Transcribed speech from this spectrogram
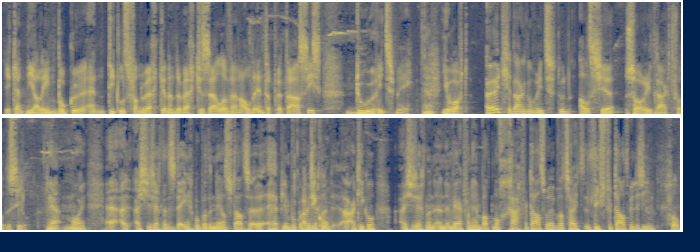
Je kent niet alleen boeken en titels van werken en de werken zelf en al de interpretaties. Doe er iets mee. Ja. Je wordt uitgedaagd om er iets te doen als je zorg draagt voor de ziel. Ja, mooi. Uh, als je zegt dat is het enige boek wat in Nederlands vertaald is, uh, heb je een boek of artikel. Zegt, artikel. Als je zegt een, een, werk van hem wat nog graag vertaald zou hebben, wat zou je het liefst vertaald willen zien? Goh.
